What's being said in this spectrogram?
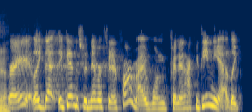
yeah. right? Like that again, this would never fit in pharma. It wouldn't fit in academia. Like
